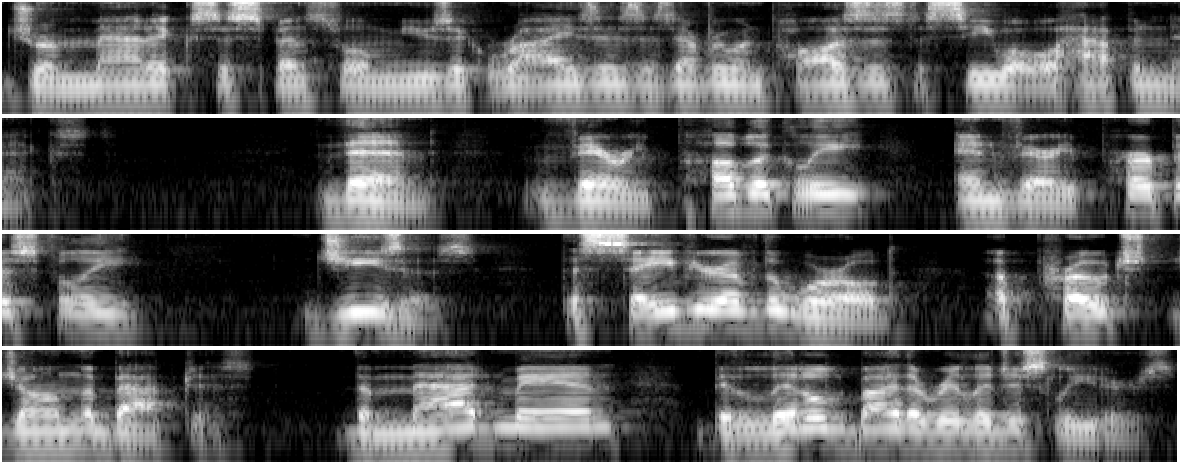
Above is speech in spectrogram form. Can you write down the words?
Dramatic, suspenseful music rises as everyone pauses to see what will happen next. Then, very publicly and very purposefully, Jesus, the Savior of the world, approached John the Baptist, the madman belittled by the religious leaders,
